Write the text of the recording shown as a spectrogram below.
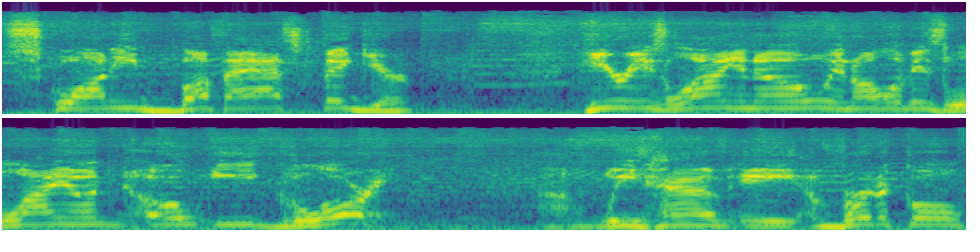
squatty buff ass figure. Here is Lion-O in all of his Lion-O-E glory. We have a vertical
